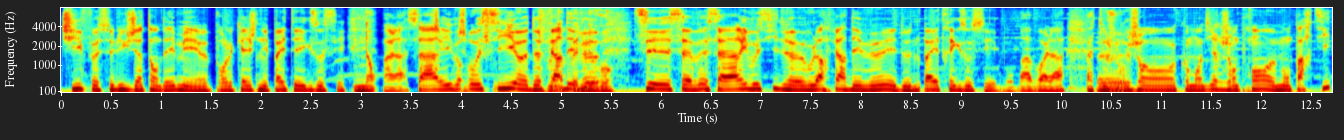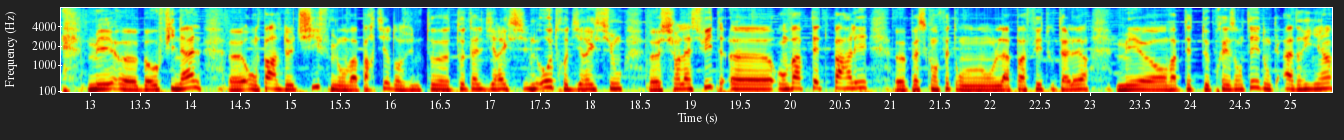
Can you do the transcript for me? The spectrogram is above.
Chief, celui que j'attendais, mais pour lequel je n'ai pas été exaucé. Non. Voilà, ça arrive Je- aussi de je faire des de vœux. C'est ça, ça arrive aussi de vouloir faire des vœux et de ne pas être exaucé. Bon bah voilà. Pas toujours. J'en comment dire, j'en prends mon parti. Mais bah, au final, on parle de Chief, mais on va partir dans une to- totale direction, une autre direction sur la suite. On va peut-être parler parce qu'en fait on, on l'a pas fait tout à l'heure, mais euh, on va peut-être te présenter. Donc Adrien,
